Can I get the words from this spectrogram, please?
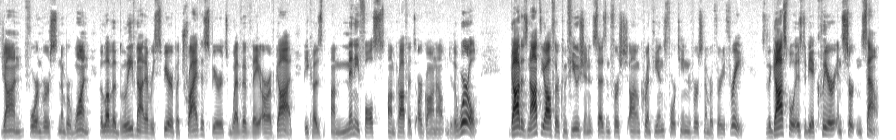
John 4 and verse number 1 Beloved, believe not every spirit, but try the spirits whether they are of God, because um, many false um, prophets are gone out into the world. God is not the author of confusion, it says in 1 um, Corinthians 14 and verse number 33. So the gospel is to be a clear and certain sound.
